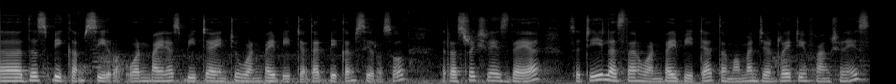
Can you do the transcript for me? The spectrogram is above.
uh, this becomes 0 1 minus beta into 1 by beta. That becomes 0 so the restriction is there. So t less than 1 by beta the moment generating function is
